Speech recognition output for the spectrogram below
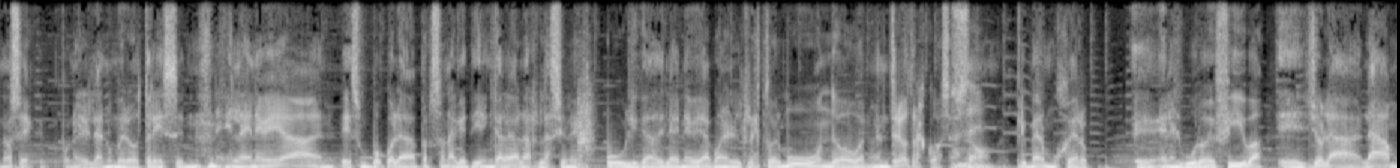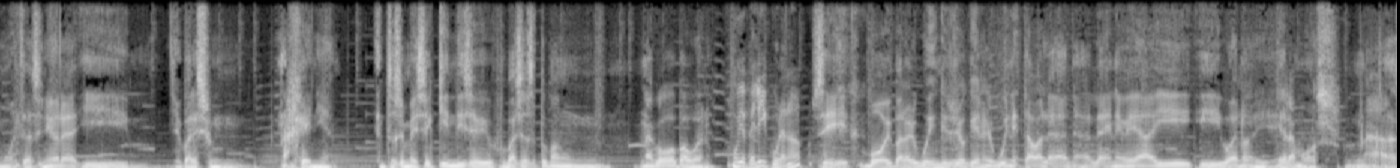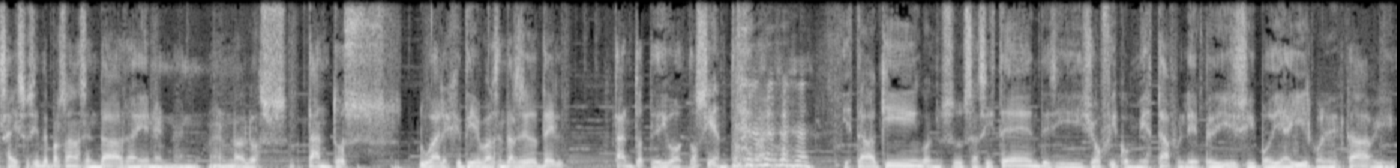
no sé, ponerle la número tres en, en la NBA, es un poco la persona que tiene encargada las relaciones públicas de la NBA con el resto del mundo, bueno, entre otras cosas, Sí. ¿no? Primer mujer eh, en el buro de FIBA. Eh, yo la, la amo, esta señora, y me parece un- una genia. Entonces me dice, ¿quién dice que vayas a tomar un- una copa? Bueno, Muy de película, ¿no? sí, voy para el Win, que yo que en el Win estaba la, la- la NBA ahí, y bueno, y éramos nada, seis o siete personas sentadas ahí en, en- en uno de los tantos lugares que tiene para sentarse el hotel. Tantos, te digo, 200 lugares. Y estaba King con sus asistentes y yo fui con mi staff, le pedí si podía ir con el staff y,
